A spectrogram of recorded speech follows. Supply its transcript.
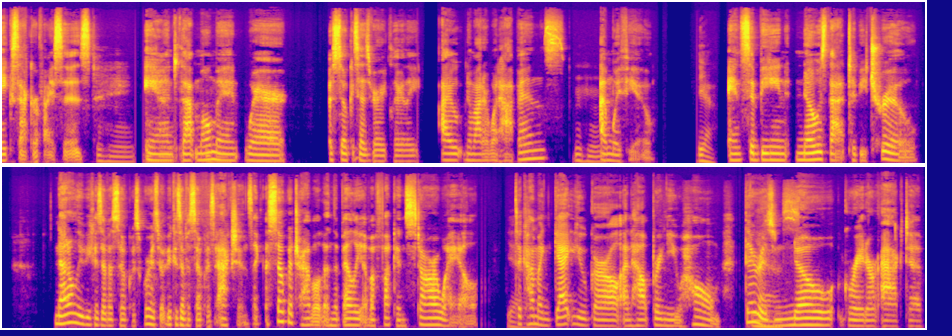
make sacrifices. Mhm, and that moment where ahsoka says very clearly i no matter what happens i'm with you. Yeah. and sabine knows that to be true not only because of ahsoka's words but because of ahsoka's actions. Like ahsoka traveled in the belly of a fucking star whale yeah. to come and get you, girl, and help bring you home. There is Yes. no greater act of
